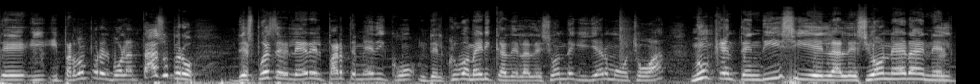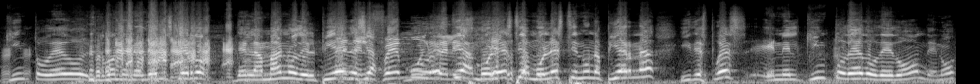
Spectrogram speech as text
y perdón por el volantazo, pero después de leer el parte médico del Club América de la lesión de Guillermo Ochoa, nunca entendí si la lesión era en el quinto dedo, perdón, en el dedo izquierdo de la mano del pie. En el decía, fémur del molestia, izquierdo". molestia, molestia en una pierna y después en el quinto dedo, ¿de dónde, no?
